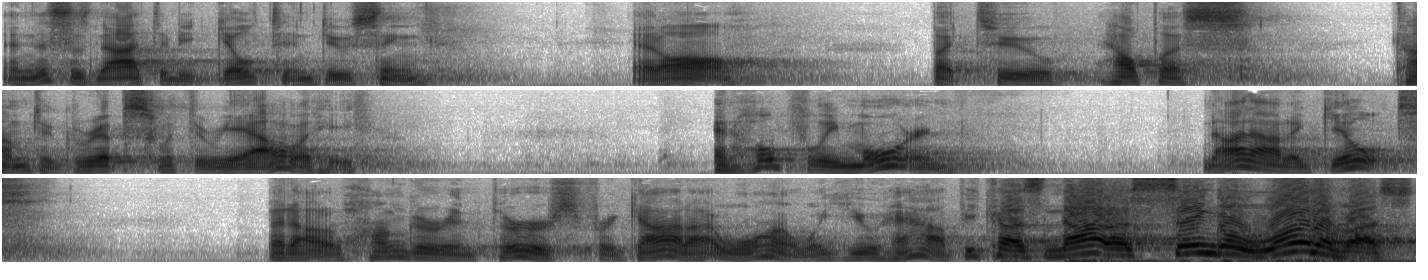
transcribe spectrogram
And this is not to be guilt inducing at all, but to help us come to grips with the reality and hopefully mourn, not out of guilt but out of hunger and thirst for God, I want what you have. Because not a single one of us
